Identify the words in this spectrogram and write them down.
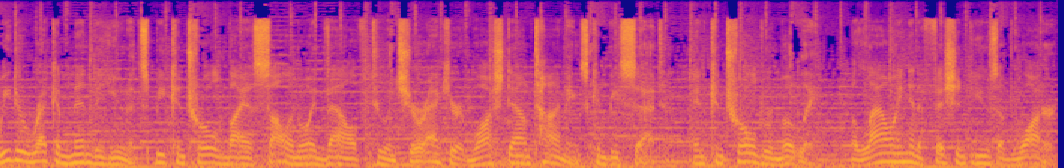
We do recommend the units be controlled by a solenoid valve to ensure accurate washdown timings can be set and controlled remotely, allowing an efficient use of water.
